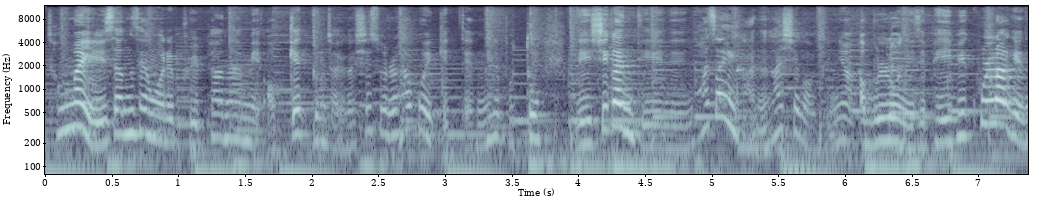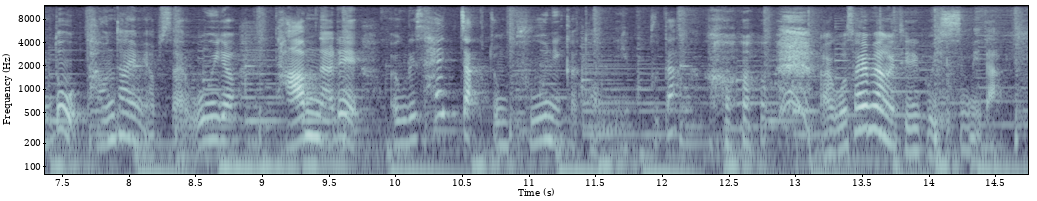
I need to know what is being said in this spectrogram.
정말 일상생활에 불편함이 없게끔 저희가 시술을 하고 있기 때문에 보통 4시간 뒤에는 화장이 가능하시거든요. 아, 물론 이제 베이비 콜라겐도 downtime이 없어요. 오히려 다음날에 얼굴이 살짝 좀 부으니까 더 예쁘다? 라고 설명을 드리고 있습니다.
